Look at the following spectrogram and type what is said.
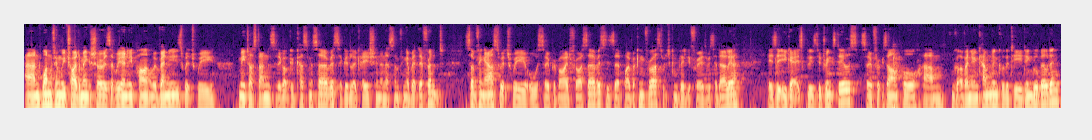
And one thing we try to make sure is that we only partner with venues which we meet our standards. So they've got good customer service, a good location, and there's something a bit different. Something else which we also provide for our service is that by booking for us, which is completely free, as we said earlier, is that you get exclusive drinks deals. So, for example, um, we've got a venue in Camden called the T. Dingle Building,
